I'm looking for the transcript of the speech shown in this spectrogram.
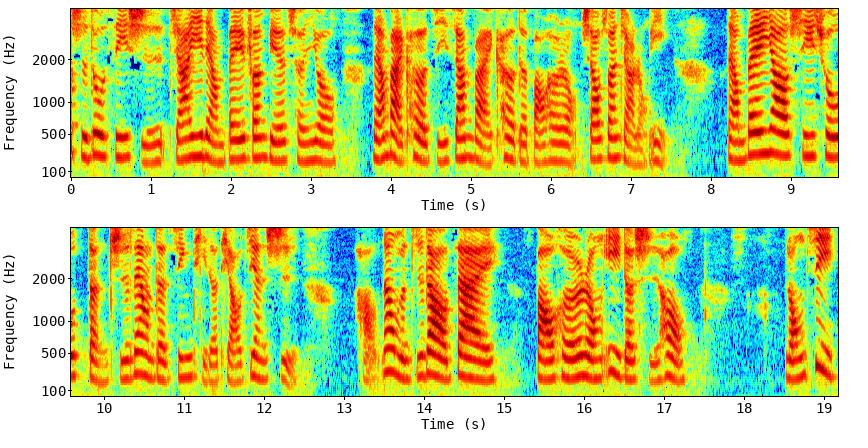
十度 C 时，甲乙两杯分别盛有两百克及三百克的饱和溶硝酸钾溶液。两杯要吸出等质量的晶体的条件是：好，那我们知道在饱和溶液的时候，溶剂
